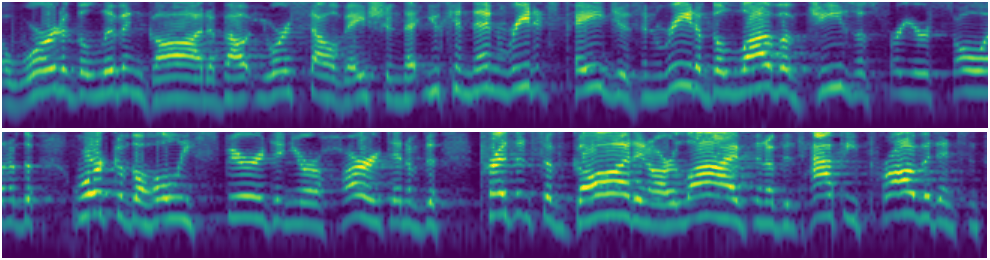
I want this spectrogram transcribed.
a word of the living God about your salvation, that you can then read its pages and read of the love of Jesus for your soul and of the work of the Holy Spirit in your heart and of the presence of God in our lives and of His happy providence and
